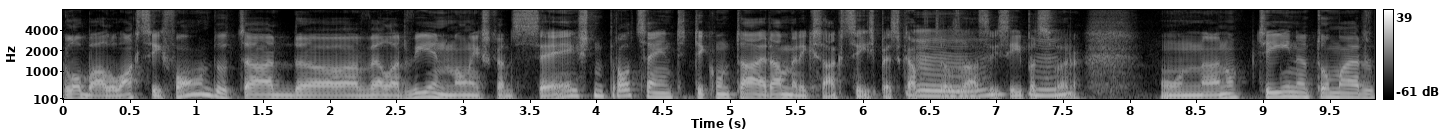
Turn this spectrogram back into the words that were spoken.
globālo akciju fondu, tad uh, vēl ar vienu, man liekas, kāds 60% tik un tā ir Amerikas akcijas pēc kapitalizācijas mm, īpatsvara. Mm. Un, nu, Ķīna tomēr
